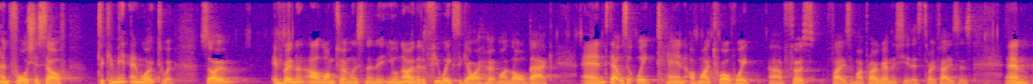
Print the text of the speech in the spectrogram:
and force yourself to commit and work to it. So, if you've been a long term listener, you'll know that a few weeks ago I hurt my lower back, and that was at week 10 of my 12 week uh, first phase of my program this year. There's three phases. And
